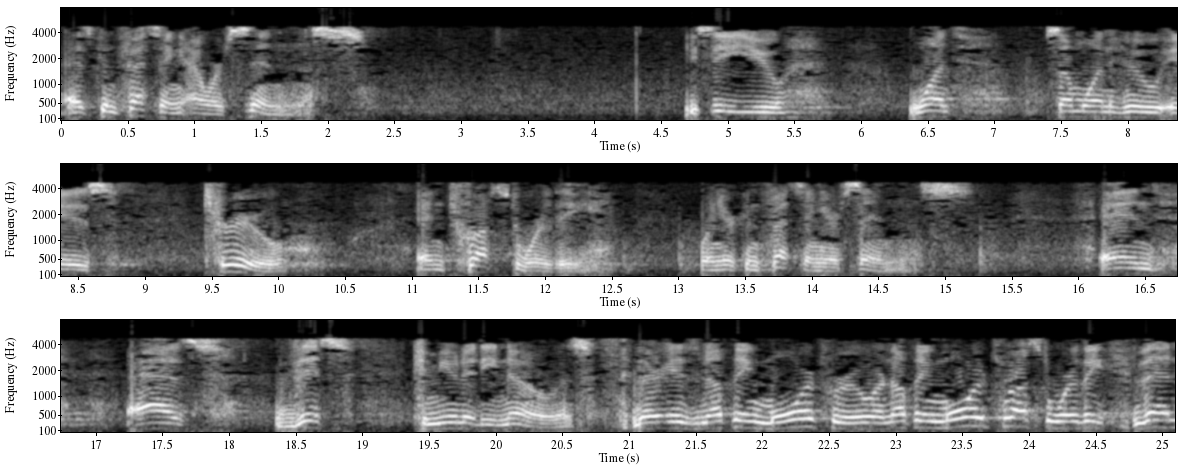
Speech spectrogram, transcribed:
as confessing our sins. You see, you want someone who is true and trustworthy when you're confessing your sins. And as this community knows, there is nothing more true or nothing more trustworthy than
